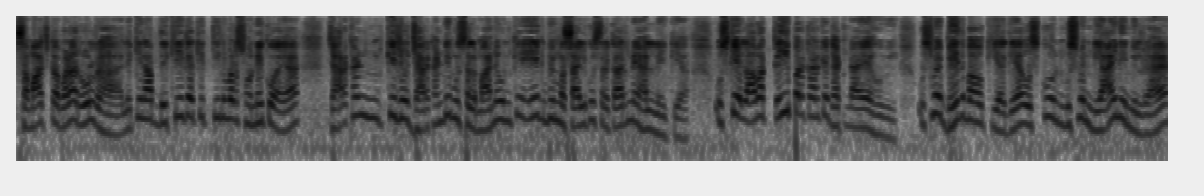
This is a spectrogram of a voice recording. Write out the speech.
समाज का बड़ा रोल रहा है। लेकिन आप देखिएगा कि तीन वर्ष होने को आया, झारखंड के जो झारखंडी मुसलमान है, उनके एक भी मसाइल को सरकार ने हल नहीं किया। उसके अलावा कई प्रकार के घटनाएँ हुई, उसमें भेदभाव किया गया, उसको, उसमें न्याय नहीं मिल रहा है।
